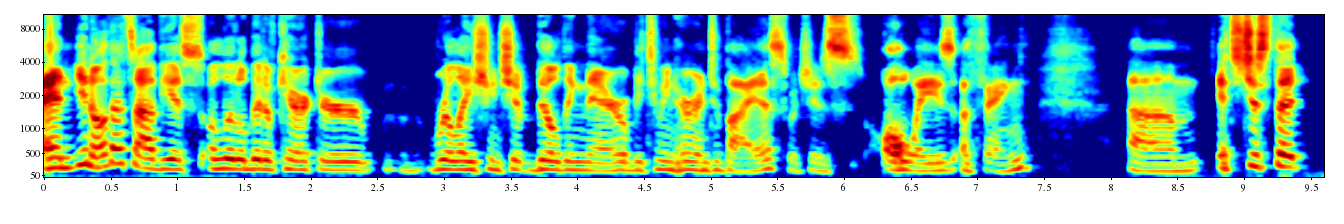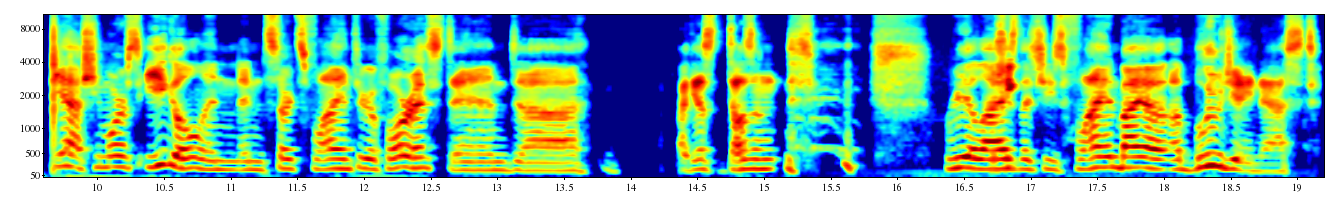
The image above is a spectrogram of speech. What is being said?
and you know that's obvious a little bit of character relationship building there between her and Tobias, which is always a thing. Um, it's just that yeah, she morphs eagle and and starts flying through a forest and uh, I guess doesn't realize She- that she's flying by a, a blue jay nest.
